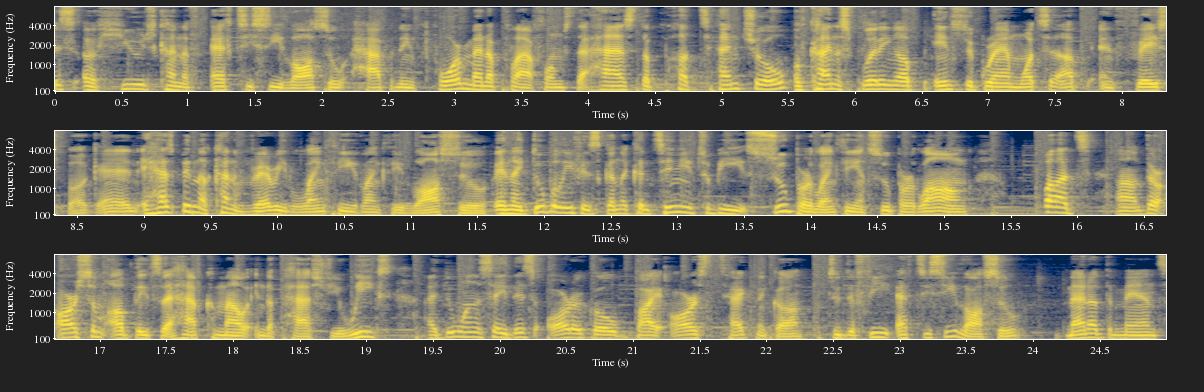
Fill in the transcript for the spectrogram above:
is a huge kind of FTC lawsuit happening for Meta Platforms that has the potential of kind of splitting up Instagram, WhatsApp, and Facebook. And it has been a kind of very lengthy, lengthy lawsuit. And I do believe it's going to continue to be super lengthy and super long but uh, there are some updates that have come out in the past few weeks. I do want to say this article by Ars Technica to defeat FTC lawsuit Meta demands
